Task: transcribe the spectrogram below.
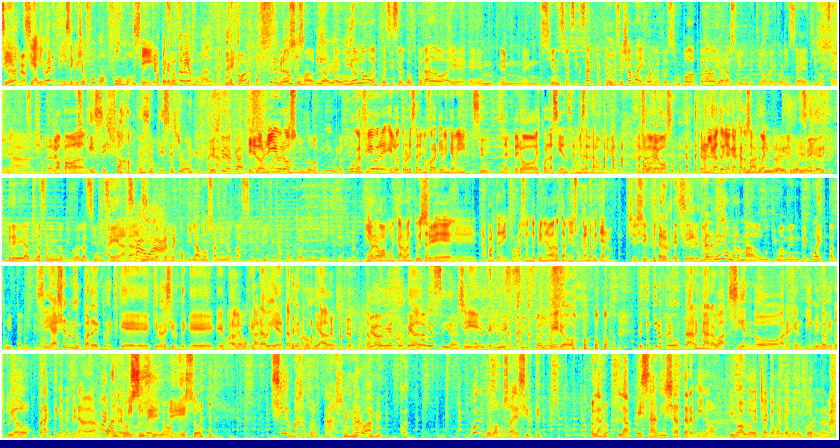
claro. Si, si Aliberti dice que yo fumo, fumo. Sí. Pero nunca había fumado. No importa. Pero Gran entonces, fumador. biólogo. Eh, biólogo, después hice el doctorado eh, en, en- en ciencias exactas, creo que se llama. Y bueno, después hice un postdoctorado y ahora soy investigador del CONICET y docente, qué sé yo. Dale, Toda. ¿Qué sé yo? Dice, ¿qué sé yo? Estoy acá. Tiene dos libros. más lindo, dos libros. Uno es fiebre, el otro le sale mejor a Clemen que a mí. Sí. Le- pero es con la ciencia, no me sale el nombre, claro. Ayúdame vos. Pero en el gato y la caja los encuentro. Reis. Sí, es breve atlas anecdótico de la ciencia. Ahí está. Es un libro que recopilamos anécdotas científicas por todo el mundo y es divertido. Y arroba muy carva en Twitter, Sí. que eh, aparte de información de primera mano, también es un gran tuitero. Sí, sí, claro que sí. Eh, me- medio mermado últimamente. Cuesta Twitter últimamente. Sí, ayer vi un par de tweets que quiero decirte que, que, Ahora voy a que buscar. está bien, están bien rumbeados. Están muy bien Me rumbeados. parecía. Sí, me parecía, no que- sé si es algo- Pero pero te quiero preguntar, Carva, siendo argentino y no habiendo estudiado prácticamente nada, ¿Cuánto permitime eso. Siguen bajando los casos. Carva, cu- ¿cuándo vamos a decir que la, pesadilla terminó? Y no hablo de Chaca marcando en un córner.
